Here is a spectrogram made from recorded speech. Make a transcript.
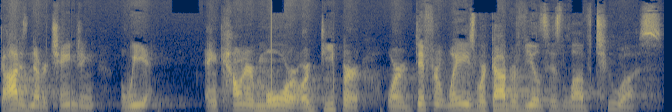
God is never changing, but we encounter more or deeper or different ways where God reveals his love to us.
